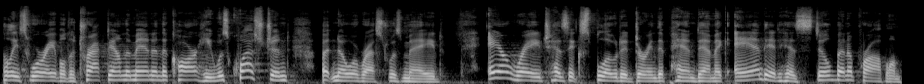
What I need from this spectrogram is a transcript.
Police were able to track down the man in the car. He was questioned, but no arrest was made. Air rage has exploded during the pandemic, and it has still been a problem.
